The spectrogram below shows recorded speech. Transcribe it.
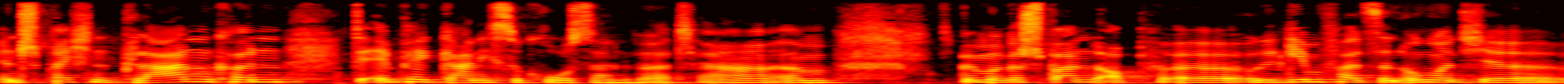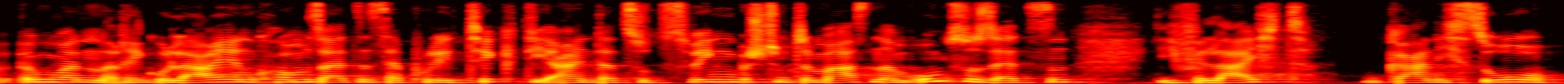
entsprechend planen können, der Impact gar nicht so groß sein wird. Ja, ähm, ich bin mal gespannt, ob äh, gegebenenfalls dann irgendwelche, irgendwann Regularien kommen seitens der Politik, die einen dazu zwingen, bestimmte Maßnahmen umzusetzen, die vielleicht gar nicht so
